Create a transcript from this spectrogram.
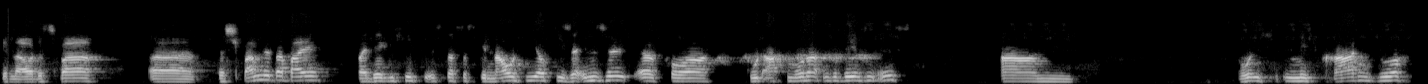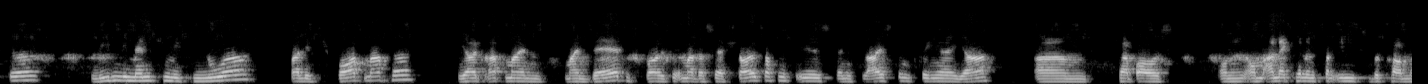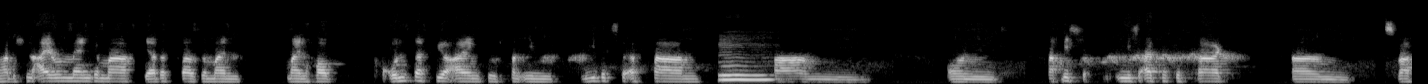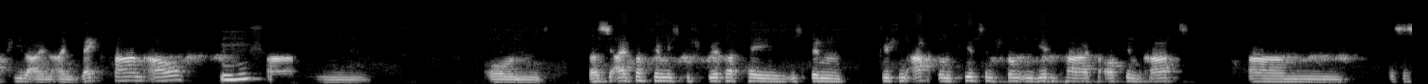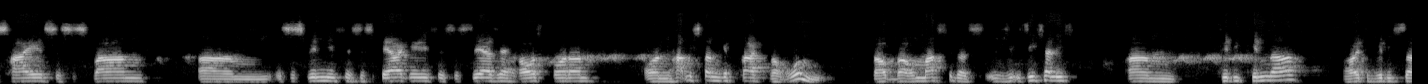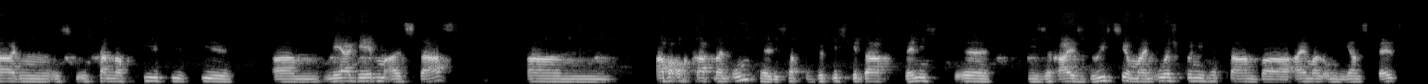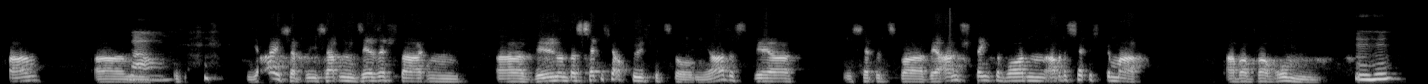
genau, das war äh, das Spannende dabei bei der Geschichte ist, dass es genau hier auf dieser Insel äh, vor gut acht Monaten gewesen ist, ähm, wo ich mich fragen durfte, lieben die Menschen mich nur, weil ich Sport mache? Ja, gerade mein, mein Dad, ich wollte immer, dass er stolz auf mich ist, wenn ich Leistung bringe, ja. Ähm, ich habe aus um, um Anerkennung von ihm zu bekommen, habe ich einen Ironman gemacht. Ja, das war so mein, mein Hauptgrund dafür eigentlich, von ihm Liebe zu erfahren. Mhm. Ähm, und habe mich, mich einfach gefragt, ähm, es war viel ein, ein Wegfahren auch. Mhm. Ähm, und dass ich einfach für mich gespürt habe, hey, ich bin zwischen acht und 14 Stunden jeden Tag auf dem Rad. Ähm, es ist heiß, es ist warm, ähm, es ist windig, es ist bergig, es ist sehr, sehr herausfordernd und habe mich dann gefragt, warum? Warum, machst du das? Sicherlich ähm, für die Kinder. Heute würde ich sagen, ich, ich kann noch viel, viel, viel ähm, mehr geben als das. Ähm, aber auch gerade mein Umfeld. Ich habe wirklich gedacht, wenn ich äh, diese Reise durchziehe, und mein ursprünglicher Plan war, einmal um die ganze Welt zu fahren, ähm, wow. Ich, ja, ich habe ich hab einen sehr, sehr starken äh, Willen und das hätte ich auch durchgezogen. Ja, das wäre, ich hätte zwar, wäre anstrengend geworden, aber das hätte ich gemacht. Aber warum? Mhm.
